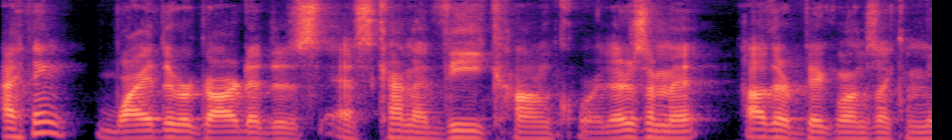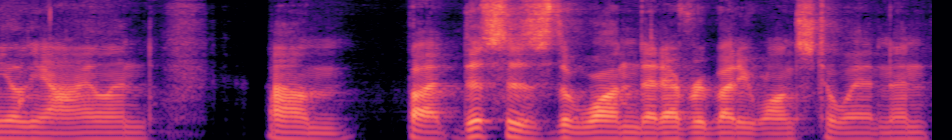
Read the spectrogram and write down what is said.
I think, widely regarded as as kind of the concours. There's a other big ones like Amelia Island, um, but this is the one that everybody wants to win. And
